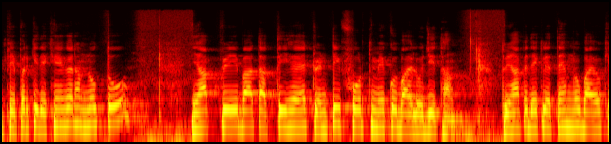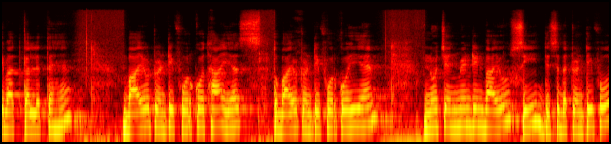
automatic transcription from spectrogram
पेपर की देखें अगर हम लोग तो यहाँ पे बात आती है ट्वेंटी फोर्थ में कोई बायोलॉजी था। तो यहाँ पे देख लेते हैं हम लोग बायो की बात कर लेते हैं। बायो 24 को था यस तो बायो 24 को ही है। No changement in bio see this is the 24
